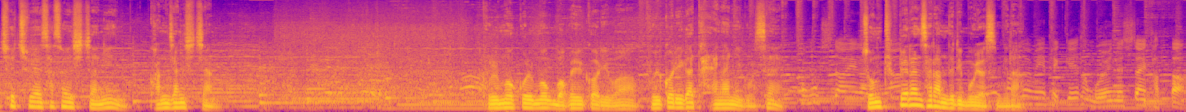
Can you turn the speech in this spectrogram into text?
최초의 사설 시장인 광장시장. 골목골목 먹을거리와 볼거리가 다양한 이곳에 좀 특별한 사람들이 모였습니다. 상점이 100개 이상 모여 있는 시장이 같다.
